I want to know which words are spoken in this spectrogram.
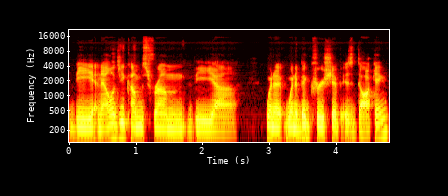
The analogy comes from the uh, when a when a big cruise ship is docking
